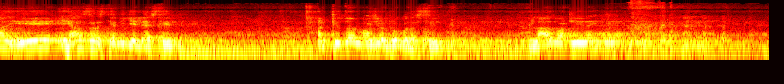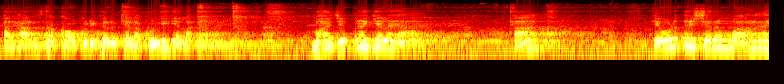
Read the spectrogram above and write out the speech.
आज हे ह्याच रस्त्याने गेले असतील आणि तिथं जाऊन भाषण ठोकत असतील लाज वाटली नाही? अरे हा रस्ता कॉम्पिटिकरण केला कोणी केला? भाजपनं केला या. हा? एवढं तरी शरम बाळा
